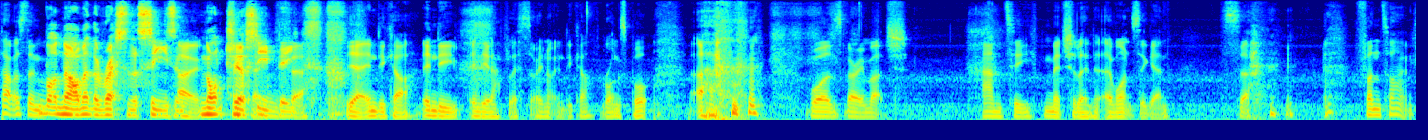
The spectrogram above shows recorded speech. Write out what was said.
That was the. Well, no, I meant the rest of the season, Oh, not just okay, Indy. fair. Yeah, IndyCar, Indy, Indianapolis. Sorry, not IndyCar. Wrong sport. Uh, was very much anti Michelin uh, once again. So fun times.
